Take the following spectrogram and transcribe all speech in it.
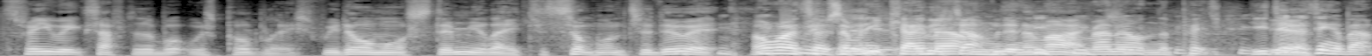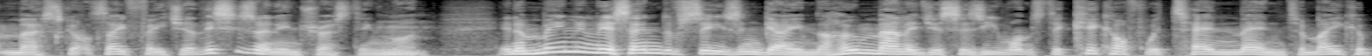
three weeks after the book was published, we'd almost stimulated someone to do it. All right, so somebody came out and in a match. ran out on the pitch. You did Yeah. a thing about mascots. They feature. This is an interesting hmm. one. In a meaningless end of season game, the home manager says he wants to kick off with 10 men to make a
